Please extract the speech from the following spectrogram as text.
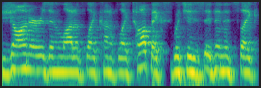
genres and a lot of like kind of like topics, which is and then it's like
